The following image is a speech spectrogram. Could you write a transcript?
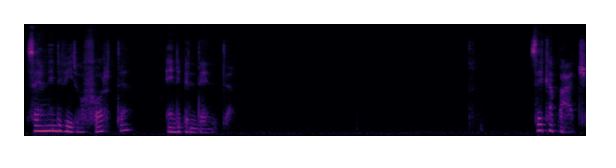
sei un individuo forte e indipendente. Sei capace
